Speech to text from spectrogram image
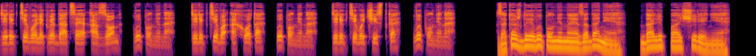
Директива ликвидация озон выполнена. Директива охота выполнена. Директива чистка выполнена. За каждое выполненное задание дали поощрение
